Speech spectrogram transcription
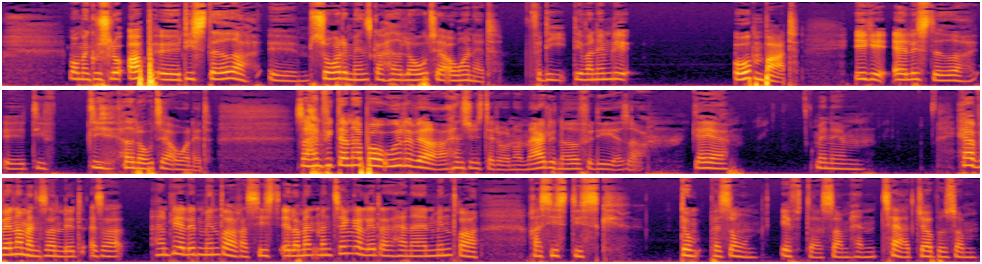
hvor man kunne slå op øh, de steder, øh, sorte mennesker havde lov til at overnatte. Fordi det var nemlig åbenbart ikke alle steder, øh, de, de havde lov til at overnatte. Så han fik den her bog udleveret, og han synes, det var noget mærkeligt noget, fordi altså, ja ja. Men øh, her vender man sådan lidt, altså, han bliver lidt mindre racist, eller man, man tænker lidt, at han er en mindre racistisk, dum person, eftersom han tager jobbet som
